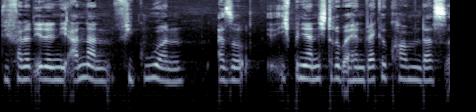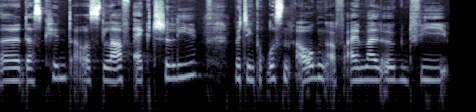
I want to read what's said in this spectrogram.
Wie fandet ihr denn die anderen Figuren? Also ich bin ja nicht drüber hinweggekommen, dass äh, das Kind aus Love Actually mit den großen Augen auf einmal irgendwie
